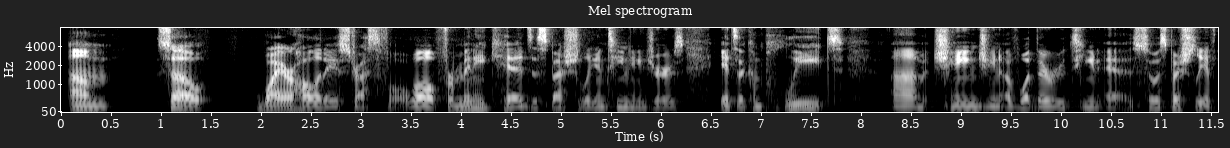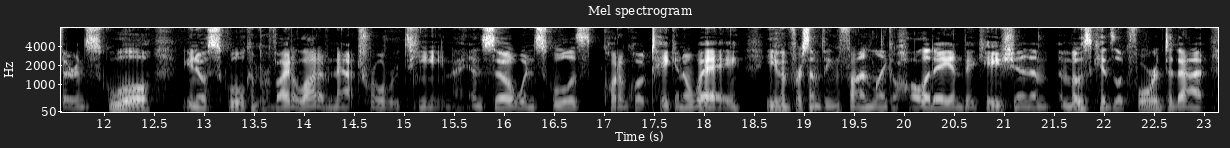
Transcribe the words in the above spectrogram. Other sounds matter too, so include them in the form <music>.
Um, so, why are holidays stressful? Well, for many kids, especially and teenagers, it's a complete um, changing of what their routine is. So, especially if they're in school, you know, school can provide a lot of natural routine. And so, when school is quote unquote taken away, even for something fun like a holiday and vacation, and, and most kids look forward to that,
